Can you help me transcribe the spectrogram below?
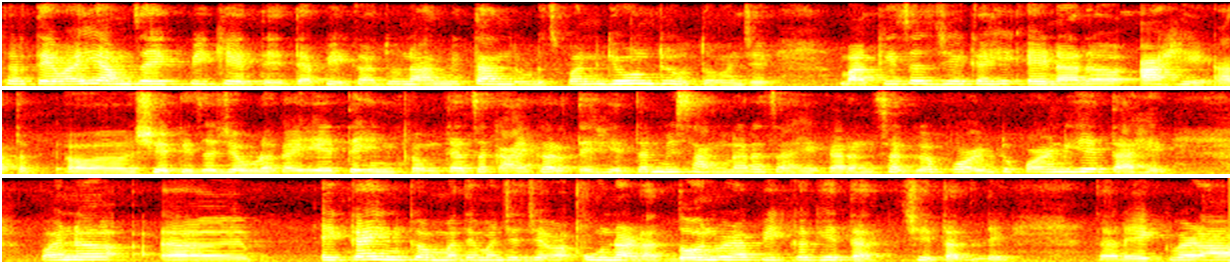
तर तेव्हाही आमचं एक पीक येते. त्या पिकातून आम्ही तांदूळच पण घेऊन ठेवतो. म्हणजे बाकीचं जे काही येणारं आहे आता शेतीचं जेवढं काही येते इन्कम त्याचं काय करते हे तर मी सांगणारच आहे. कारण सगळं पॉईंट टू पॉईंट घेत आहे. पण एका इन्कममध्ये म्हणजे जेव्हा उन्हाळ्यात दोन वेळा पिकं घेतात शेतातले तर एक वेळा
